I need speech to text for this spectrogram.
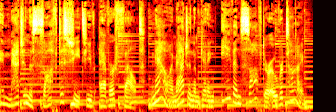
Imagine the softest sheets you've ever felt. Now imagine them getting even softer over time.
